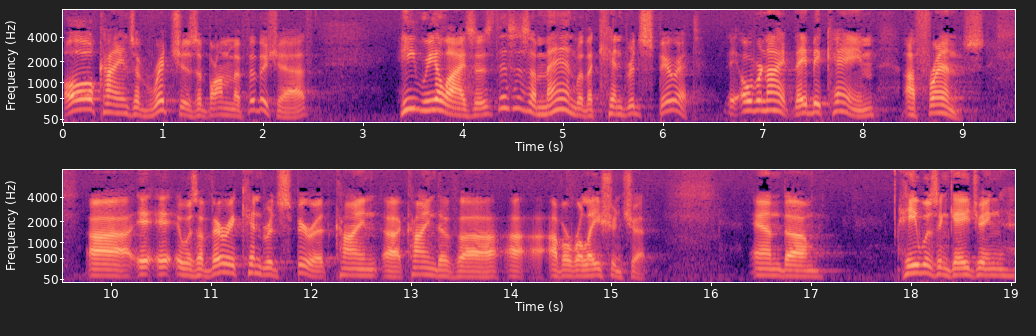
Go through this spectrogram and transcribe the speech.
all kinds of riches upon Mephibosheth, he realizes this is a man with a kindred spirit. Overnight, they became uh, friends. Uh, it, it, was a very kindred spirit kind, uh, kind of, uh, uh, of a relationship. And um, he was engaging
